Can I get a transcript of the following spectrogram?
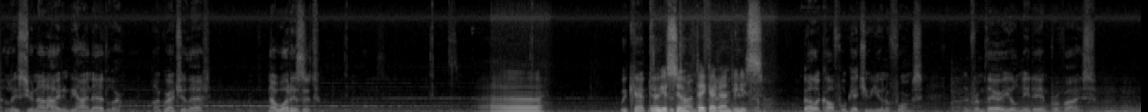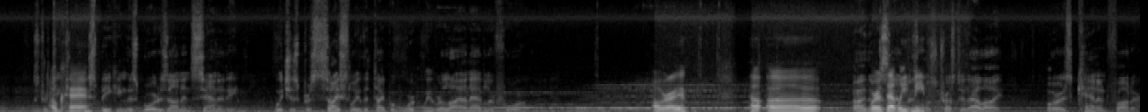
at least you're not hiding behind Adler. I'll grant you that. Now, what is it? Uh, We can't we take the assume time fake identities. Belikov will get you uniforms, and from there you'll need to improvise. Strategically Okay. speaking, this borders on insanity, which is precisely the type of work we rely on Adler for. all right. How, uh, Either where does that leave me? most trusted ally, or as cannon fodder.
